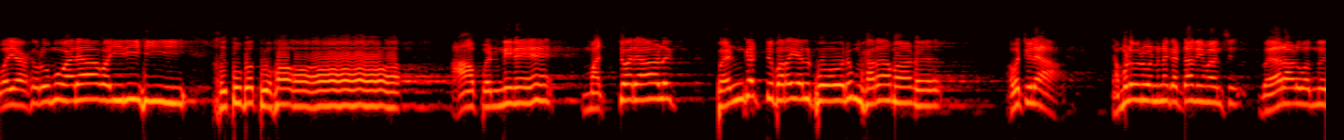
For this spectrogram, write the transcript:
വയഹ്റുമു അലാ ഗൈരിഹി ഖുതുബതുഹാ. ആ പെണ്ണിനെ മറ്റൊരാൾ പെൺകെട്ട് പറയൽ പോലും ഹറാമാണ്. പറ്റില്ല പറ്റൂല. നമ്മൾ ഒരു പെണ്ണിനെ കെട്ടാൻ തീരുമാനിച്ച് വേറെ ആൾ വന്ന്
